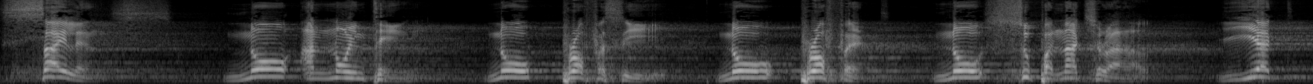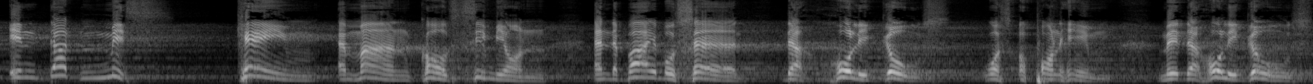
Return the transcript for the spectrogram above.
silence, no anointing, no prophecy, no prophet, no supernatural. Yet in that midst came a man called Simeon, and the Bible said the Holy Ghost was upon him. May the Holy Ghost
